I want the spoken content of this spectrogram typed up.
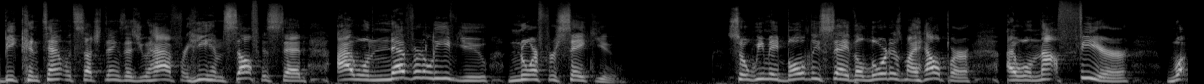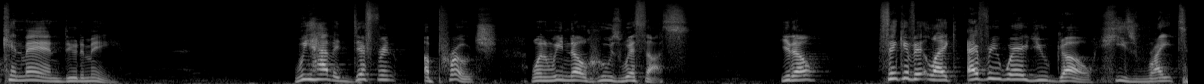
Be content with such things as you have, for He Himself has said, I will never leave you nor forsake you. So we may boldly say, The Lord is my helper. I will not fear. What can man do to me? We have a different approach when we know who's with us. You know, think of it like everywhere you go, He's right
